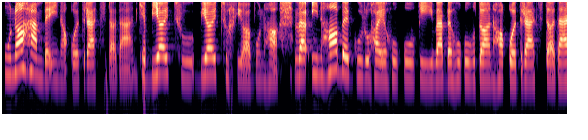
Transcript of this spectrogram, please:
اونا هم به اینا قدرت دادن که بیاید تو بیاید تو خیابون ها و اینها به گروه های حقوقی و به حقوقدان ها قدرت دادن.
